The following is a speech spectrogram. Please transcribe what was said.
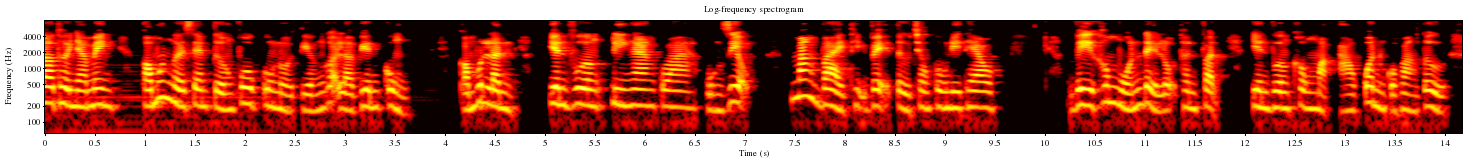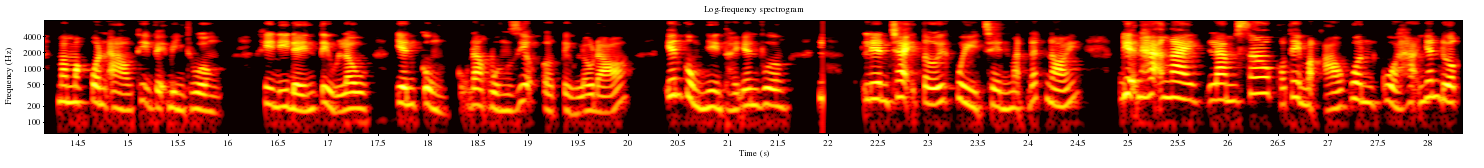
Vào thời nhà Minh, có một người xem tướng vô cùng nổi tiếng gọi là Viên Củng. Có một lần, Yên Vương đi ngang qua uống rượu, mang vài thị vệ từ trong cung đi theo. Vì không muốn để lộ thân phận, Yên Vương không mặc áo quần của hoàng tử mà mặc quần áo thị vệ bình thường. Khi đi đến tiểu lâu, Yên Củng cũng đang uống rượu ở tiểu lâu đó. Yên Củng nhìn thấy Yên Vương, liền chạy tới quỳ trên mặt đất nói, Điện hạ ngài làm sao có thể mặc áo quần của hạ nhân được?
